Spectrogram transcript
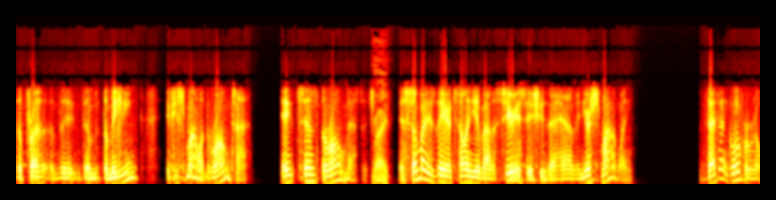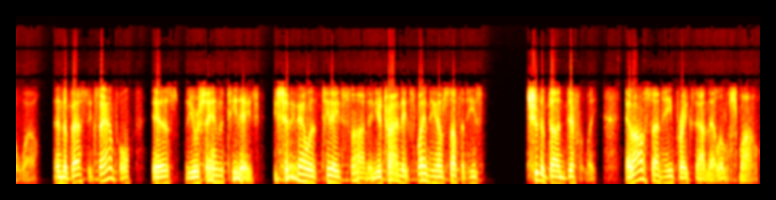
the, pre- the the the meeting. If you smile at the wrong time, it sends the wrong message. Right. If somebody's there telling you about a serious issue they have and you're smiling, that doesn't go over real well. And the best example is you were saying the teenage. You're sitting down with a teenage son and you're trying to explain to him something he should have done differently. And all of a sudden he breaks out in that little smile.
